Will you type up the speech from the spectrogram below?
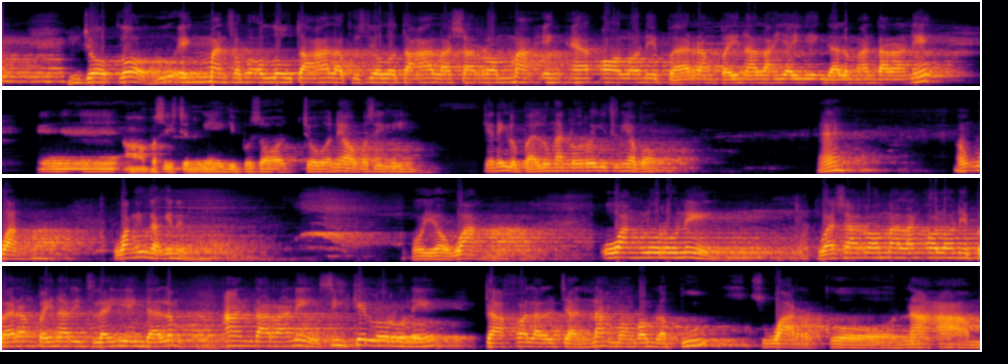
njaga hu ing man sapa Allah taala Gusti Allah taala syarrama ing olone barang bainalah yai ing dalem antarane. Eh apa sih jenenge iki basa Jawane apa sih iki? Kene lho balungan loro iki jenenge apa? Eh? Uang uang itu gak kene oh ya uang uang lorone wasarromalan olone barang bainari jelai yang dalam antarane sikil lorone dakhalal jannah mongko mlebu swarga. Naam.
